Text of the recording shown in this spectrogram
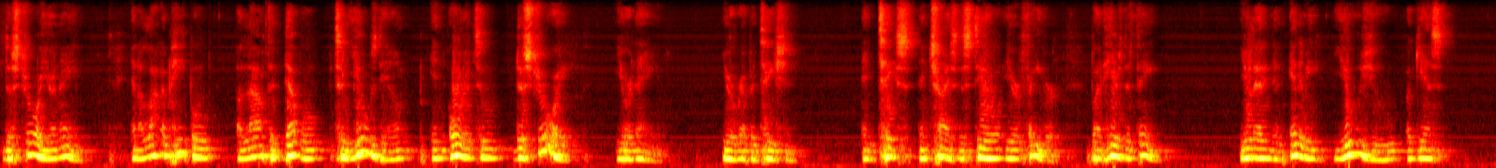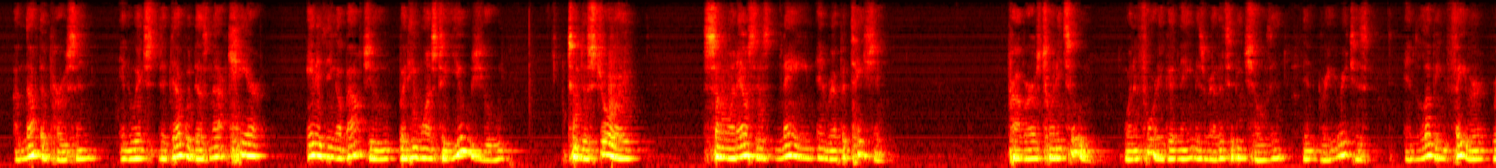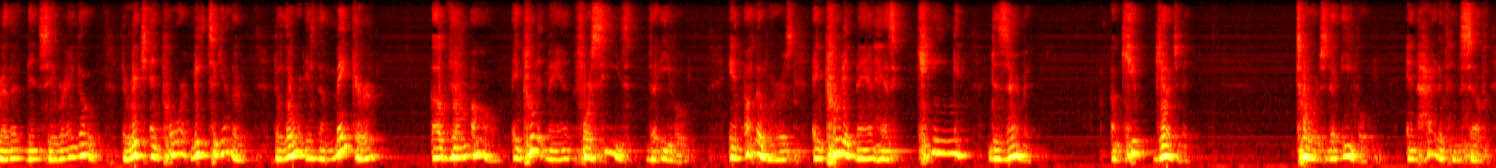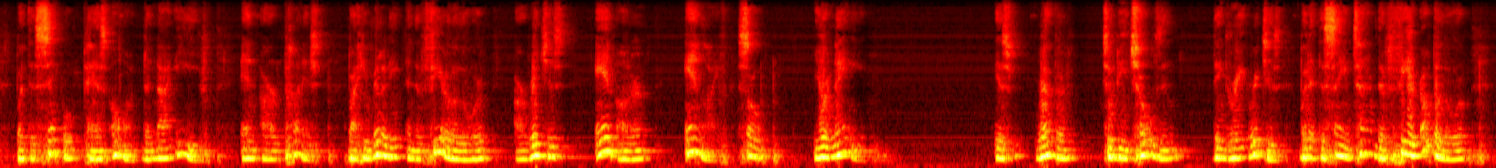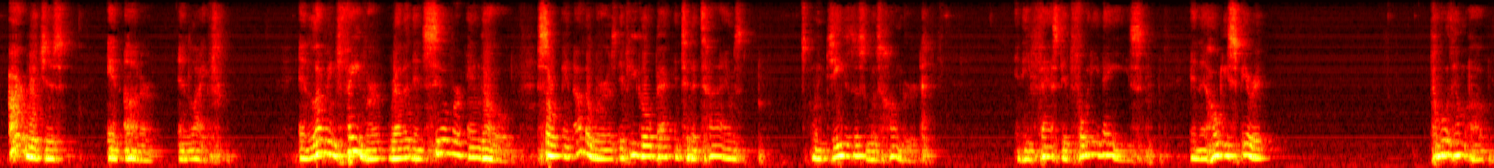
destroy your name. And a lot of people allow the devil to use them in order to destroy your name, your reputation, and takes and tries to steal your favor. But here's the thing. You're letting the enemy use you against another person in which the devil does not care anything about you, but he wants to use you to destroy someone else's name and reputation. Proverbs 22, 1 and 4. A good name is rather to be chosen than great riches, and loving favor rather than silver and gold. The rich and poor meet together. The Lord is the maker of them all. A prudent man foresees the evil. In other words, a prudent man has keen discernment, acute judgment towards the evil, and hide of himself. But the simple pass on, the naive, and are punished by humility and the fear of the Lord are riches and honor and life. So your name is rather to be chosen than great riches. But at the same time, the fear of the Lord are riches and honor and life. And loving favor rather than silver and gold. So, in other words, if you go back into the times when Jesus was hungered and he fasted 40 days, and the Holy Spirit pulled him up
